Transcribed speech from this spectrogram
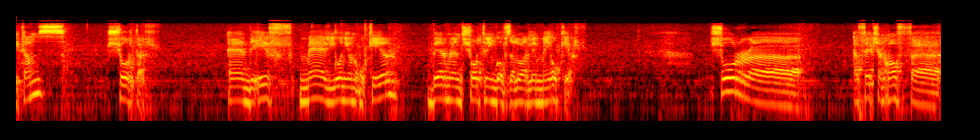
becomes shorter. And if malunion occur, permanent shortening of the lower limb may occur sure uh, affection of uh,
